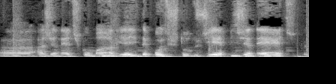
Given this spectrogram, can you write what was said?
a, a genética humana, e aí depois estudos de epigenética,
